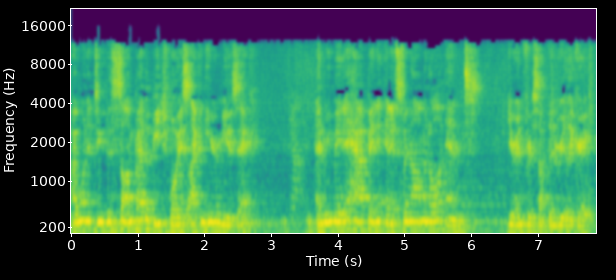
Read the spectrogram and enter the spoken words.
I want to do this song by the Beach Boys. I can hear music." And we made it happen, and it's phenomenal, and you're in for something really great.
